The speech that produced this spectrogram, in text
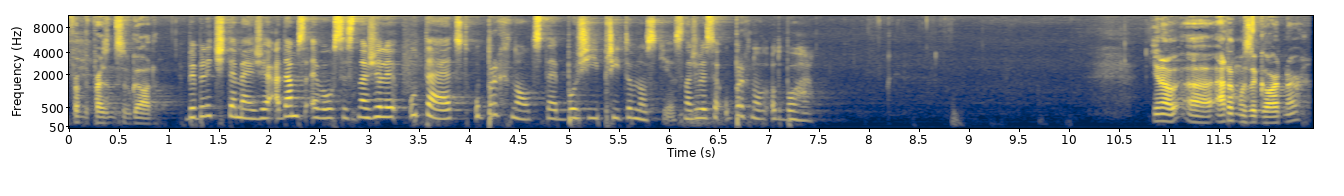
from the presence of God. Bibli čteme, že Adam s Evou se snažili utéct, uprchnout z té boží přítomnosti. Snažili se uprchnout od Boha. You know, uh, Adam was a gardener,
